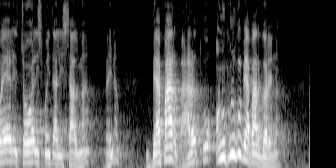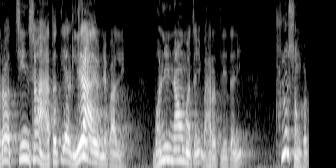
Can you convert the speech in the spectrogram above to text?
बयालिस चौवालिस पैँतालिस सालमा होइन व्यापार भारतको अनुकूलको व्यापार गरेन र चिनसँग हात हतियार लिएर आयो नेपालले भन्ने नाउँमा चाहिँ भारतले चाहिँ ठुलो सङ्कट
